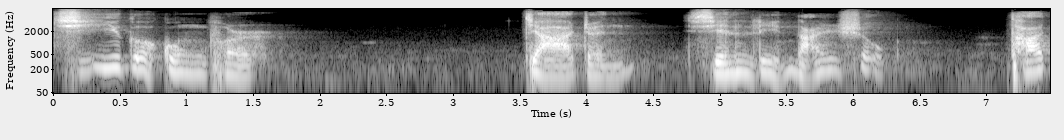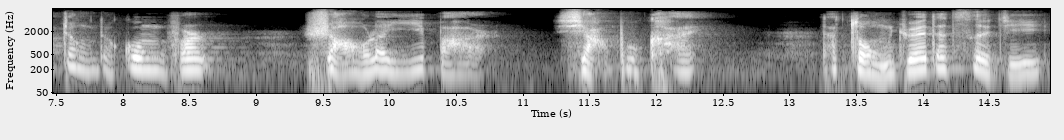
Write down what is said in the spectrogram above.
七个工分家珍心里难受，他挣的工分少了一半想不开。他总觉得自己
